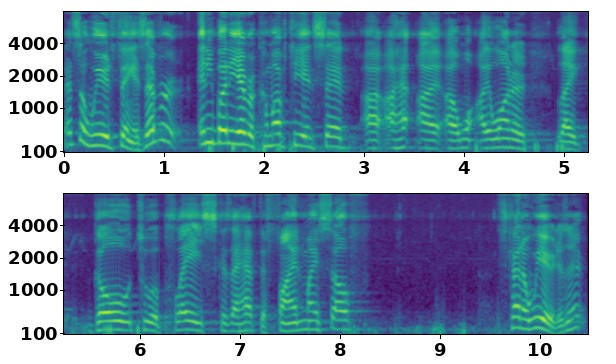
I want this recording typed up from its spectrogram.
That's a weird thing. Has ever anybody ever come up to you and said, "I, I, I, I want to like go to a place because I have to find myself. It's kind of weird, isn't it?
